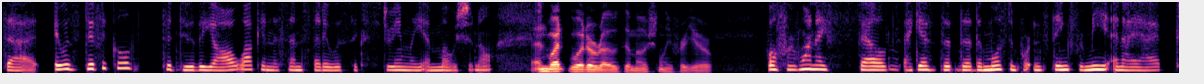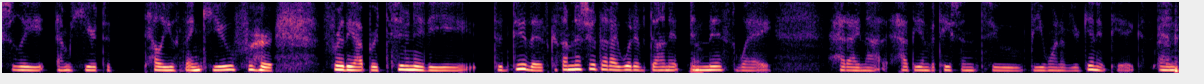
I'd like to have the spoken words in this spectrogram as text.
that it was difficult to do the awe walk in the sense that it was extremely emotional. And what, what arose emotionally for you? Well, for one, I felt, mm. I guess, the, the, the most important thing for me, and I actually am here to tell you thank you for for the opportunity to do this because I'm not sure that I would have done it yeah. in this way had I not had the invitation to be one of your guinea pigs. And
